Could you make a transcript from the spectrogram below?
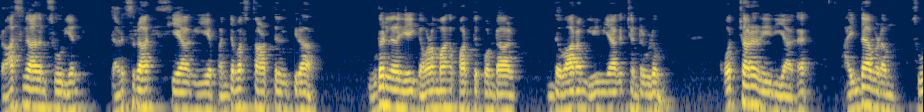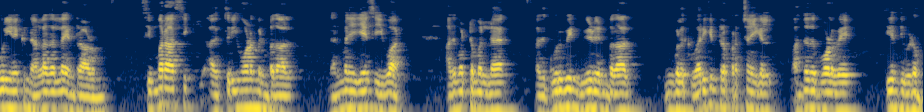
ராசிநாதன் சூரியன் தனுசு ராசியாகிய பஞ்சமஸ்தானத்தில் இருக்கிறார். உடல்நிலையை கவனமாக பார்த்து கொண்டால் இந்த வாரம் இனிமையாக சென்றுவிடும். கோச்சார ரீதியாக ஐந்தாம் இடம் சூரியனுக்கு நல்லதல்ல என்றாலும் சிம்மராசிக்கு அது திரிகோணம் என்பதால் நன்மையையே செய்வார். அது மட்டுமல்ல அது குருவின் வீடு என்பதால் உங்களுக்கு வருகின்ற பிரச்சனைகள் வந்தது போலவே தீர்ந்துவிடும்.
